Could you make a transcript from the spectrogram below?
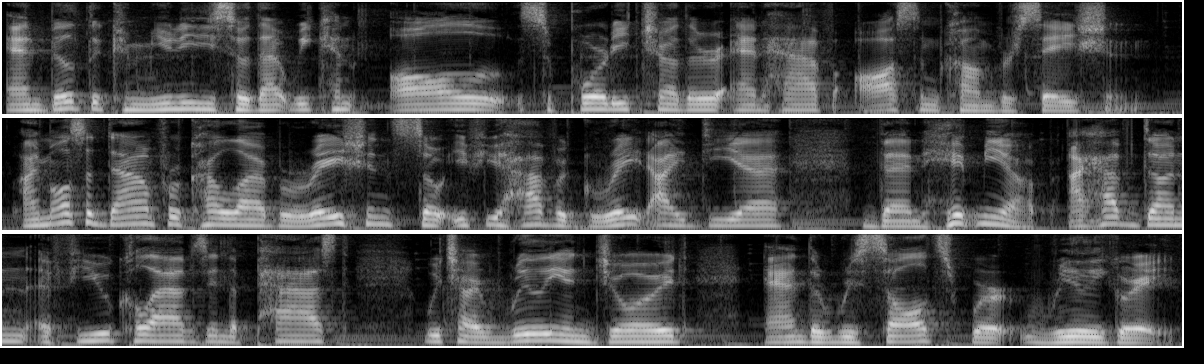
and build the community so that we can all support each other and have awesome conversation. I'm also down for collaborations, so if you have a great idea, then hit me up. I have done a few collabs in the past, which I really enjoyed, and the results were really great.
